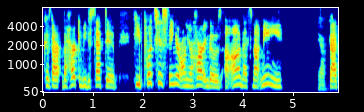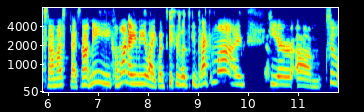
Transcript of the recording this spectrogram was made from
because the, the heart can be deceptive, he puts his finger on your heart and goes, uh uh that's not me Yeah. that's not my that's not me come on amie like let's get let's get back in line here um so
